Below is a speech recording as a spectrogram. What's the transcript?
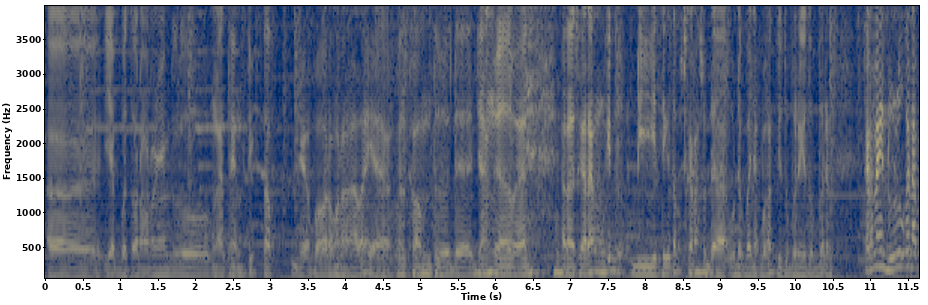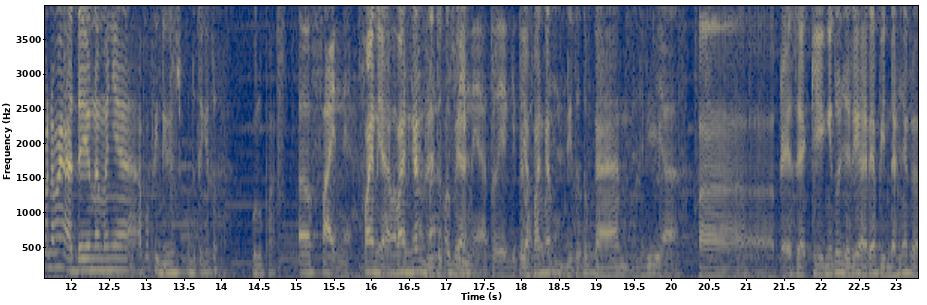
eh ya buat orang-orang yang dulu ngatain TikTok gak apa orang-orang ala ya welcome to the jungle kan. Karena sekarang mungkin di TikTok sekarang sudah udah banyak banget youtuber-youtuber. Karena yang dulu kan apa namanya ada yang namanya apa video yang 10 detik itu gue lupa. Uh, fine ya? Fine ya, Oh, Fine kan bacanya ditutup ya. Vine atau ya gitu ya Vine kan ditutup kan jadi Iya. eh, kayak Zeking itu jadi akhirnya pindahnya ke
